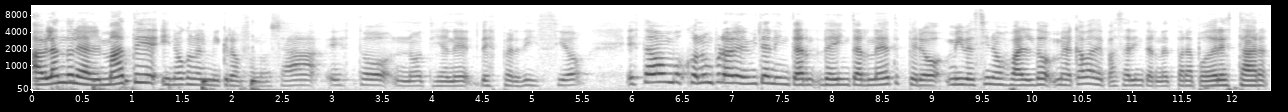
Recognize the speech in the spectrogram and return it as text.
hablándole al mate y no con el micrófono. Ya esto no tiene desperdicio. Estábamos con un problemita de internet, pero mi vecino Osvaldo me acaba de pasar internet para poder estar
